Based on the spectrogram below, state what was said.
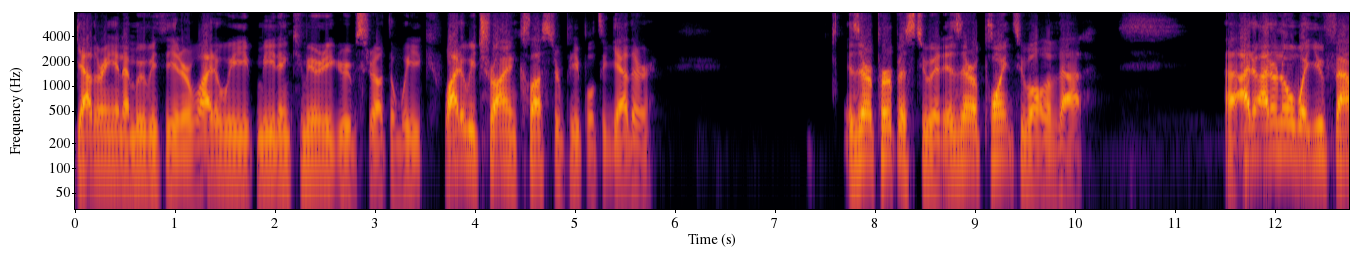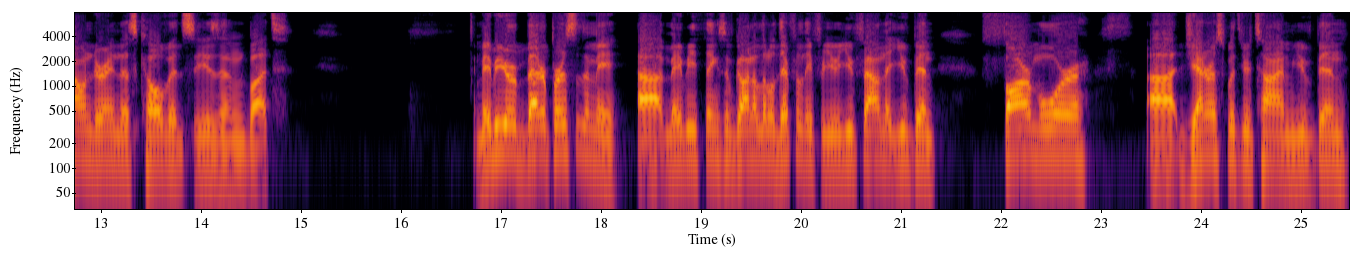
gathering in a movie theater? Why do we meet in community groups throughout the week? Why do we try and cluster people together? Is there a purpose to it? Is there a point to all of that? I, I don't know what you found during this COVID season, but maybe you're a better person than me. Uh, maybe things have gone a little differently for you. You found that you've been far more uh, generous with your time. You've been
